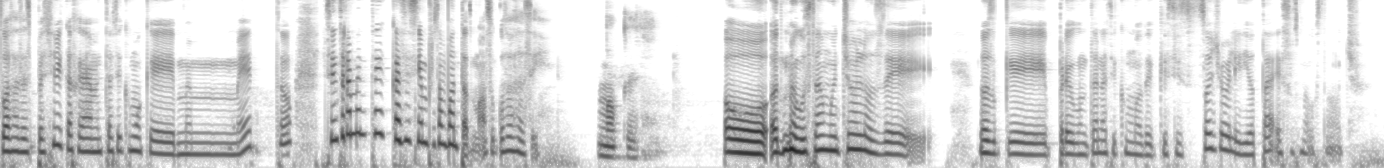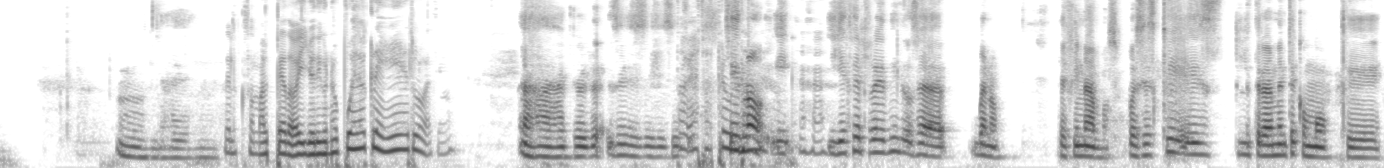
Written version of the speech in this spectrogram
cosas específicas, generalmente así como que me meto. Sinceramente, casi siempre son fantasmas o cosas así. ok. O me gustan mucho los de los que preguntan así como de que si soy yo el idiota, esos me gustan mucho. Mm. De los que son mal pedo y yo digo, no puedo creerlo, así, ¿no? Ajá, sí, sí, sí, sí, sí. Todavía estás Sí, no, preguntando. y, Ajá. y es que Reddit, o sea, bueno, definamos, pues es que es literalmente como que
